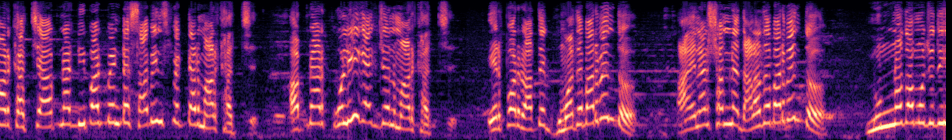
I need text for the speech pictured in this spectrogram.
মার খাচ্ছে, আপনার ডিপার্টমেন্টের সাব ইন্সপেক্টর মার খাচ্ছে, আপনার কলিগ একজন মার খাচ্ছে। এরপর রাতে ঘুমাতে পারবেন তো? আয়নার সামনে দাঁড়াতে পারবেন তো? ন্যূনতম যদি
